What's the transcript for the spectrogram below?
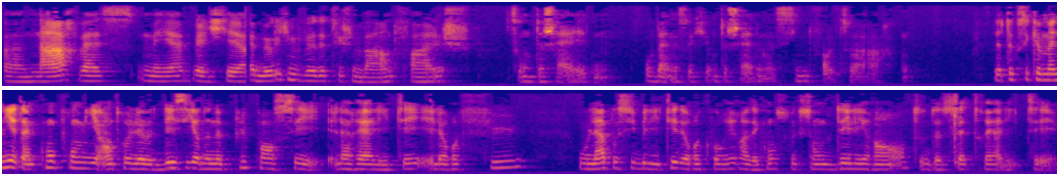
äh, Nachweis mehr, welcher ermöglichen würde, zwischen wahr und falsch zu unterscheiden oder eine solche Unterscheidung als sinnvoll zu erachten. La toxicomanie est un compromis entre le désir de ne plus penser la réalité et le refus ou l'impossibilité de recourir à des constructions délirantes de cette réalité.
